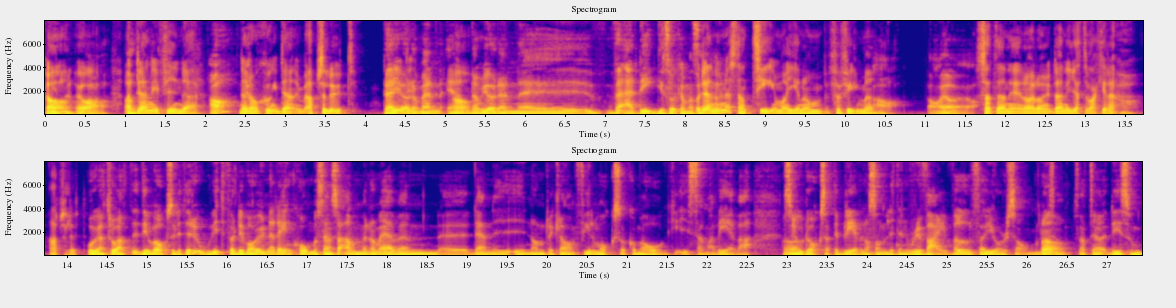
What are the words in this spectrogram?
Ja, ja. Ja. ja, den är fin där. Ja. När de sjunger, den, absolut. Där Det- gör de en... en ja. De gör den eh, värdig, så kan man Och säga. den är ju nästan tema genom, för filmen. Ja. Ja, ja, ja. Så den är, ja, den är jättevacker där. Absolut. Och jag tror att det var också lite roligt för det var ju när den kom och sen så använde de även eh, den i, i någon reklamfilm också, kommer jag ihåg, i samma veva. Som gjorde också att det blev någon sån liten revival för Your Song. Liksom. Ja. Så att det är så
